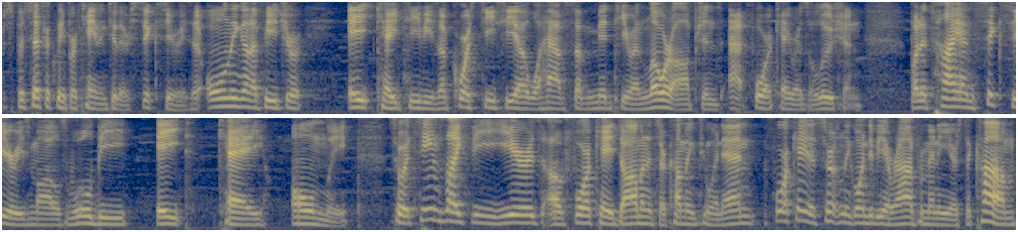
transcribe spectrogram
specifically pertaining to their 6 series. They're only going to feature 8K TVs. Of course, TCL will have some mid tier and lower options at 4K resolution, but its high end 6 series models will be 8K only. So it seems like the years of 4K dominance are coming to an end. 4K is certainly going to be around for many years to come,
